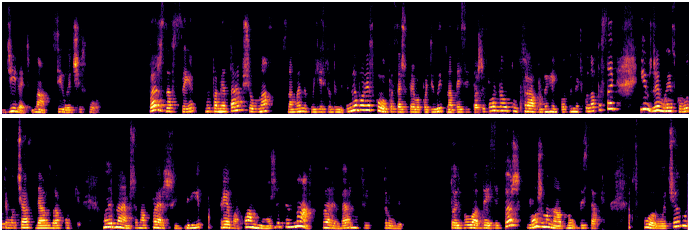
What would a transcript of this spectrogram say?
ділять на ціле число. Перш за все, ми пам'ятаємо, що у нас знаменнику є одиниця. Не обов'язково писати, що треба поділити на 10 перших. Можна отут зразу легенько одиничку написати, і вже ми скоротимо час для розрахунків. Ми знаємо, що нам перший дріб треба помножити на перевернутий другий. Тобто була 10 перш, множимо на 1 десяту. Скорочуємо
